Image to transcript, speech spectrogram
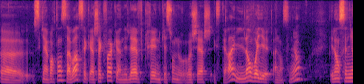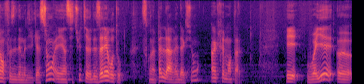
ce qui est important de savoir, c'est qu'à chaque fois qu'un élève crée une question de recherche, etc., il l'envoyait à l'enseignant, et l'enseignant faisait des modifications, et ainsi de suite, il y avait des allers-retours. C'est ce qu'on appelle la rédaction incrémentale. Et vous voyez, euh,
